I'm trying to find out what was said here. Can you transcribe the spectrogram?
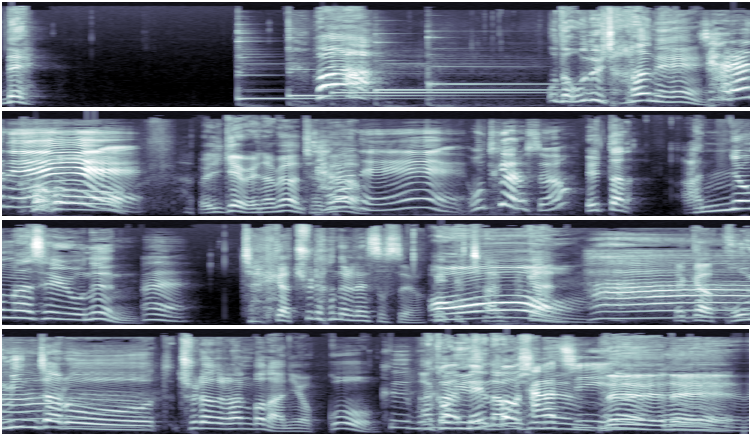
네. 아! 어, 나 오늘 잘하네. 잘하네. 어, 이게 왜냐면 제가 잘하네. 어떻게 알았어요? 일단 안녕하세요는 네. 제가 출연을 했었어요. 어. 그러니까 잠깐. 아. 그러니까 고민자로 출연을 한 건 아니었고 그 뭔가 거기서 멤버 나오시는 다 같이. 네, 네. 네.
